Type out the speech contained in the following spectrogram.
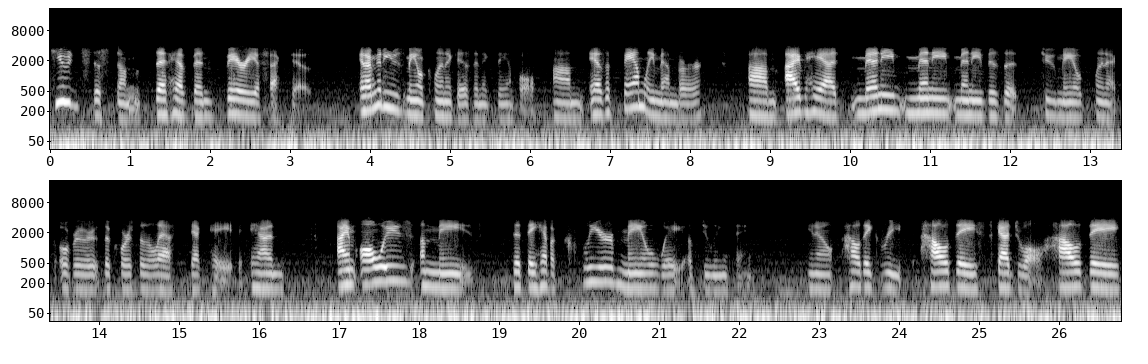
huge systems that have been very effective. And I'm going to use Mayo Clinic as an example. Um, as a family member, um, I've had many, many, many visits to Mayo Clinic over the course of the last decade. And I'm always amazed that they have a clear Mayo way of doing things. You know, how they greet, how they schedule, how they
